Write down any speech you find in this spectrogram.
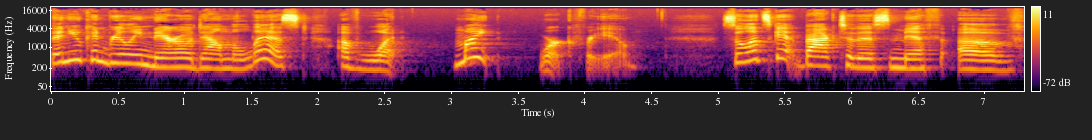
then you can really narrow down the list of what might work for you. So let's get back to this myth of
